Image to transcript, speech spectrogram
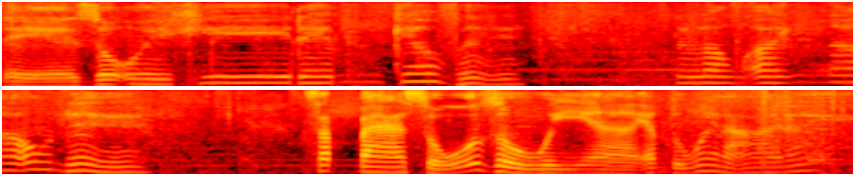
Để rồi khi đêm kéo về, lòng anh não nề. Sắp ba số rồi à em tú hay là ai đấy?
